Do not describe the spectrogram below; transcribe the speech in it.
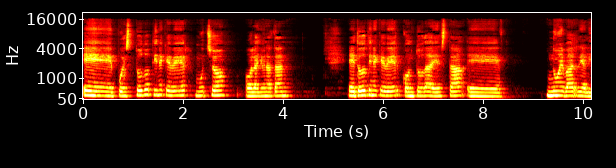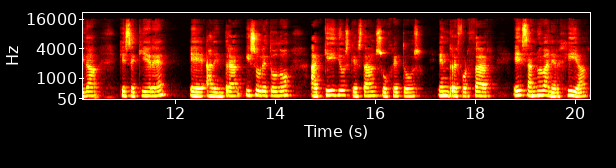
Eh, pues todo tiene que ver mucho. Hola Jonathan. Eh, todo tiene que ver con toda esta nueva realidad que se quiere eh, adentrar y sobre todo aquellos que están sujetos en reforzar esa nueva energía,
